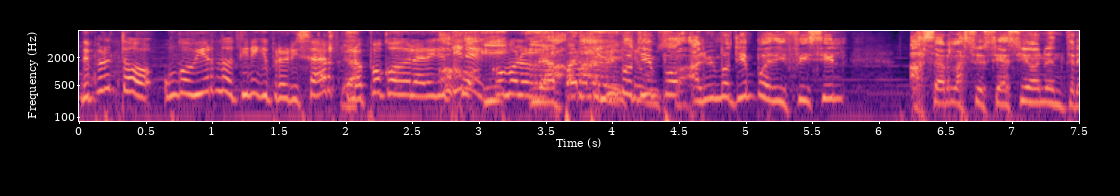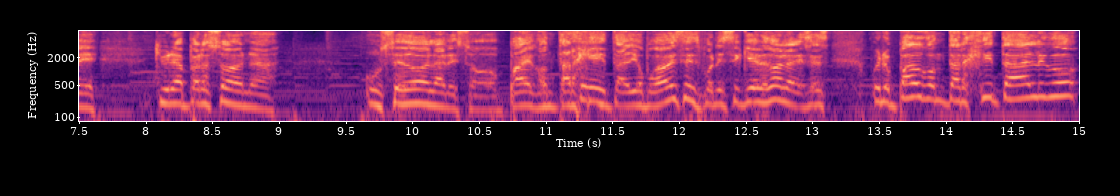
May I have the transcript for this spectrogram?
De pronto, un gobierno tiene que priorizar los pocos dólares que Ojo, tiene, y- cómo lo y re- aparte cómo al mismo tiempo, al mismo tiempo es difícil hacer la asociación entre que una persona use dólares o pague con tarjeta, digo, porque a veces por si quieres dólares, es, bueno, pago con tarjeta algo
